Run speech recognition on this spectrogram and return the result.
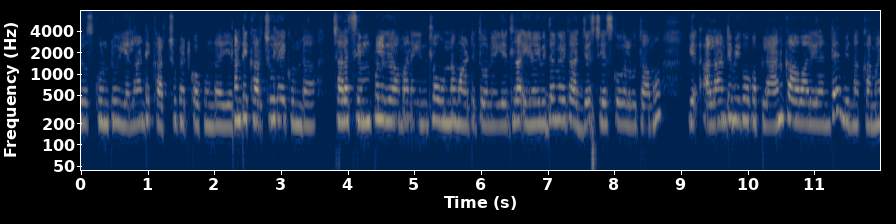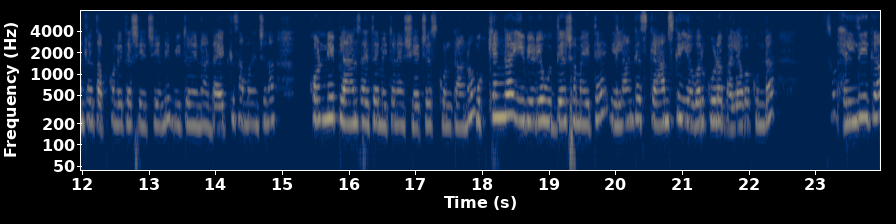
చూసుకుంటూ ఎలాంటి ఖర్చు పెట్టుకోకుండా ఎలాంటి ఖర్చు లేకుండా చాలా సింపుల్గా మన ఇంట్లో ఉన్న వాటితోనే ఎట్లా ఏ విధంగా అయితే అడ్జస్ట్ చేసుకోగలుగుతామో అలాంటి మీకు ఒక ప్లాన్ కావాలి అంటే మీరు నాకు కమెంట్లో తప్పకుండా అయితే షేర్ చేయండి. మీతో నేను డైట్కి సంబంధించిన కొన్ని ప్లాన్స్ అయితే మీతో నేను షేర్ చేసుకుంటాను. ముఖ్యంగా ఈ వీడియో ఉద్దేశం అయితే ఎలాంటి స్కామ్స్కి ఎవరు కూడా బలవ్వకుండా అవ్వకుండా సో హెల్దీగా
